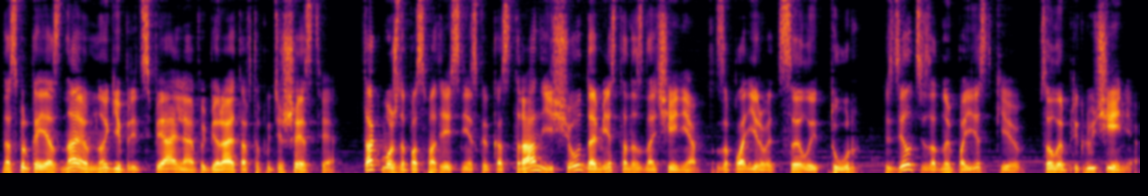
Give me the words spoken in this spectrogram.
Насколько я знаю, многие принципиально выбирают автопутешествия. Так можно посмотреть несколько стран еще до места назначения, запланировать целый тур, сделать из одной поездки целое приключение.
